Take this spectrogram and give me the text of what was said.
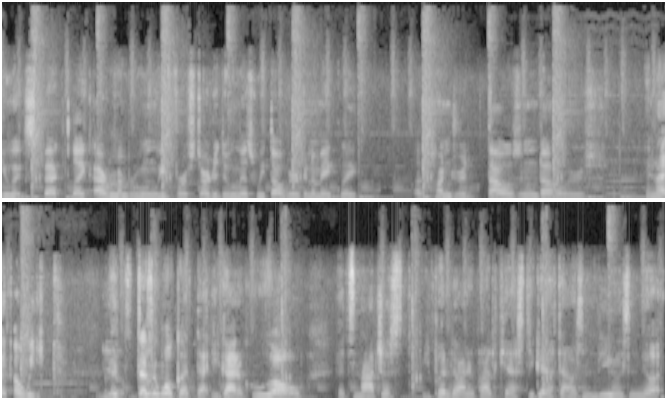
you expect, like, I remember when we first started doing this, we thought we were gonna make like a hundred thousand dollars. in like a week. Yeah, it doesn't work like that. You gotta grow. It's not just you put it on your podcast, you get a thousand views, and you're like,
